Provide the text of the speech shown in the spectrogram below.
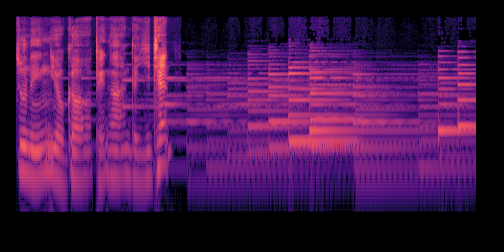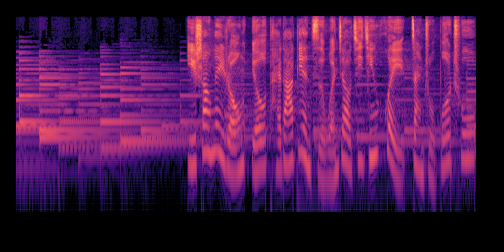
祝您有个平安的一天。以上内容由台达电子文教基金会赞助播出。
